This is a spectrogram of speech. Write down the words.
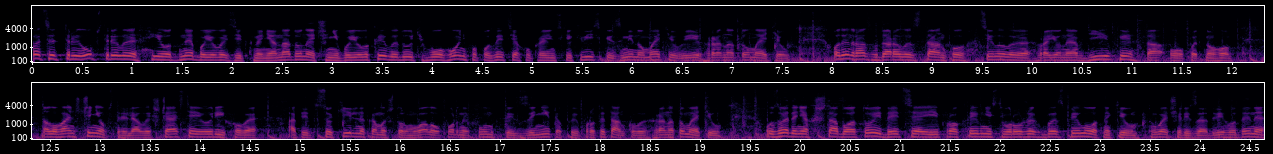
23 обстріли і одне бойове зіткнення. На Донеччині бойовики ведуть вогонь по позиціях українських військ з мінометів і гранатометів. Один раз вдарили з танку, цілили в райони Авдіївки та Опитного. На Луганщині обстріляли щастя і Оріхове. А під сокільниками штурмували опорний пункт із зеніток і протитанкових гранатометів. У зведеннях штабу АТО йдеться і про активність ворожих безпілотників. Увечері за дві години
